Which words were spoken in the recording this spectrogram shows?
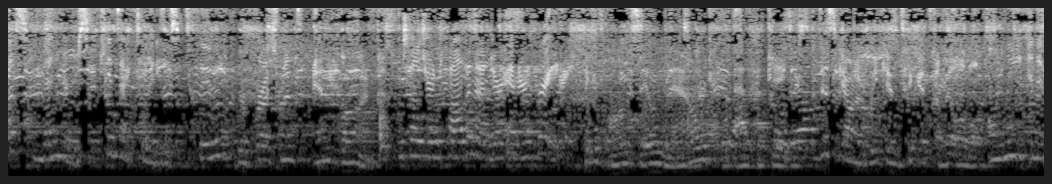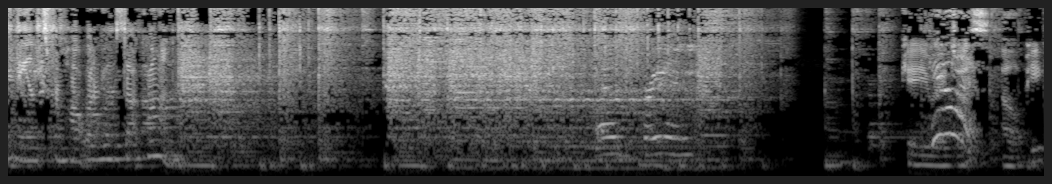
Plus vendors, kids activities, food, Refreshments and fun. children 12 and under enter free, Tickets on sale now or at the gate. Discounted weekend tickets available. only in advance from hotwaterhills.com. KUHS LP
